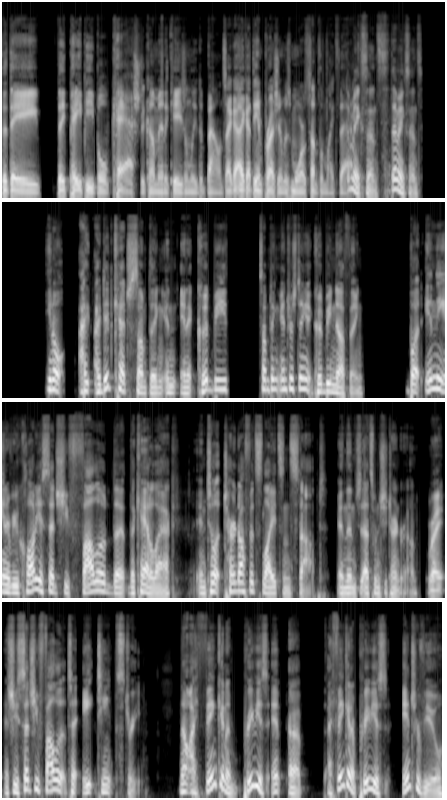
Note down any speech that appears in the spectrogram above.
that they they pay people cash to come in occasionally to bounce. I got, I got the impression it was more something like that. That makes sense. That makes sense. You know, I, I did catch something, and, and it could be something interesting. It could be nothing. But in the interview, Claudia said she followed the, the Cadillac until it turned off its lights and stopped. And then that's when she turned around. right. And she said she followed it to 18th Street. Now, I think in a previous in- uh, I think in a previous interview,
